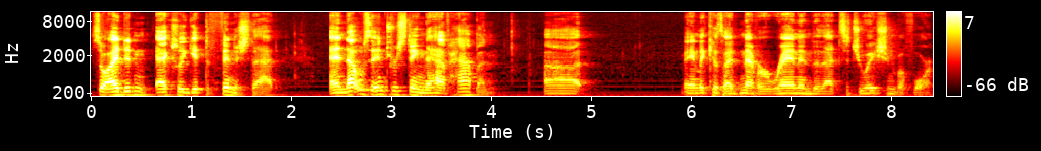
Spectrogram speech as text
So I didn't actually get to finish that. And that was interesting to have happen. Uh, mainly because I'd never ran into that situation before.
